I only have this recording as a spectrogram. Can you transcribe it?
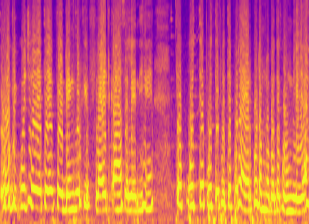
तो वो भी पूछ रहे थे, फिर बेंगलुरु की फ़्लाइट कहाँ से लेनी है? तो पूछते पूछते पूछते पूरा एयरपोर्ट हम लोगों ने घूम लिया।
